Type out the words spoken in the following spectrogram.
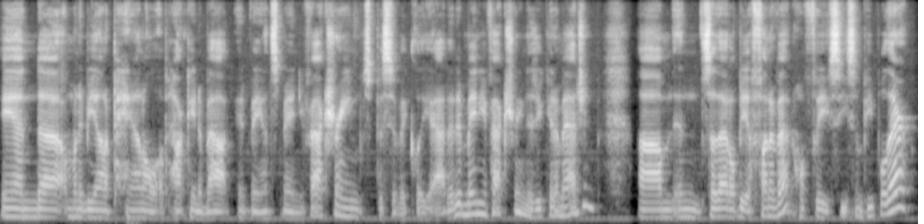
And uh, I'm going to be on a panel of talking about advanced manufacturing, specifically additive manufacturing, as you can imagine. Um, and so that'll be a fun event. Hopefully, you see some people there.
